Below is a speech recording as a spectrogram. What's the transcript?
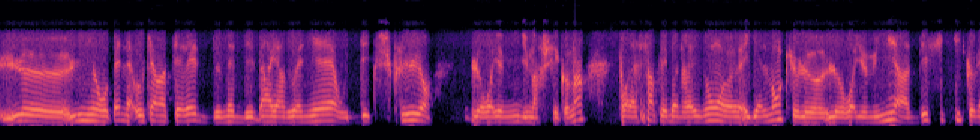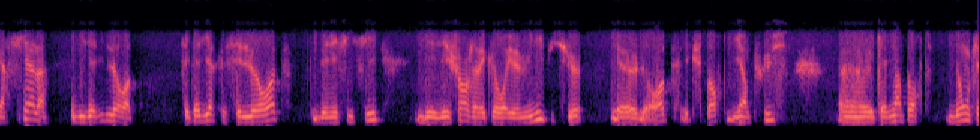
l'Union européenne n'a aucun intérêt de mettre des barrières douanières ou d'exclure le Royaume-Uni du marché commun, pour la simple et bonne raison euh, également que le, Royaume-Uni a un déficit commercial vis-à-vis de l'Europe. C'est-à-dire que c'est l'Europe qui bénéficie des échanges avec le Royaume-Uni, puisque euh, l'Europe exporte bien plus qu'elle n'importe. Donc,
